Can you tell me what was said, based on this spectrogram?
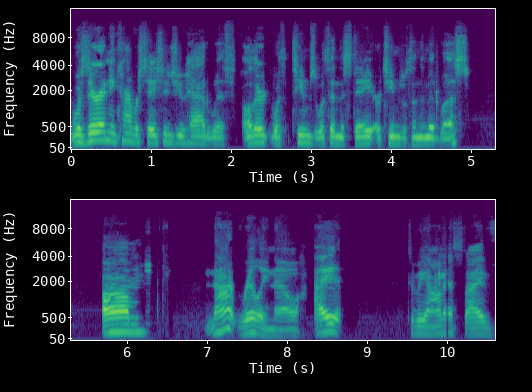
was there any conversations you had with other with teams within the state or teams within the Midwest? Um, not really. No, I, to be honest, I've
